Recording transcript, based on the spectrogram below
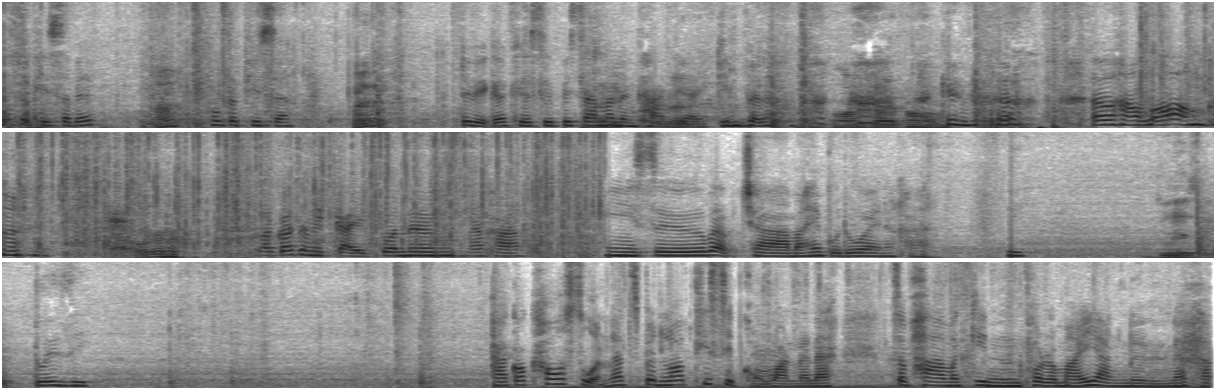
รูปเป็นพิซซ่าเบส Huh? รูปเป็นพิซซ่า What? เดวิดก็คือซื้อพิซซ่ามาหนึ่งถาดใหญ่กินไปแล้ว Long drive home. กินไปแล้วเออ how long Hour? แล้วก็จะมีไก่ตัวหนึ่งนะคะ มีซื้อแบบชามาให้ปูด้วยนะคะ Glizzy. glizzy ค่ะก็เข้าสวนน่าจะเป็นรอบที่ 10 ของวันแล้วนะ จะพามากินผลไม้อย่างหนึ่งนะคะ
